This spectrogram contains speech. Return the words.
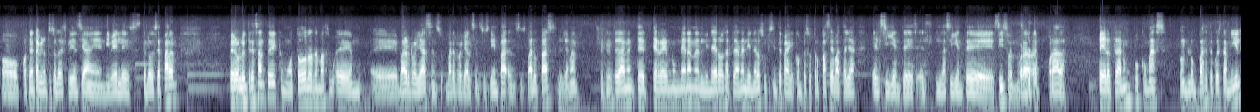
O por 30 minutos el doble experiencia en niveles. Te lo separan. Pero lo interesante, como todos los demás eh, eh, Battle, Royales en su- Battle Royales en sus Game Pass, en sus Battle Pass, les llaman, te dan te, te remuneran el dinero, o sea, te dan el dinero suficiente para que compres otro pase de batalla el siguiente, el- la siguiente season, o sea, Temporada. temporada. Pero te dan un poco más. Por ejemplo, un pase te cuesta mil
